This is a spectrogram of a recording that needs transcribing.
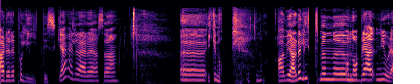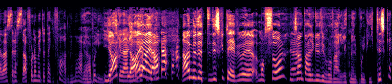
Er dere politiske, eller er det altså uh, ikke nok. Ikke nok? Ja, vi er det litt, men uh, Og nå, jeg, nå gjorde jeg deg stressa, for nå begynte jeg å tenke fader, vi må være Ja, mer politiske. ja, det er ja, ja, ja. Nei, men dette diskuterer vi jo masse òg. Herregud, vi må være litt mer politiske.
